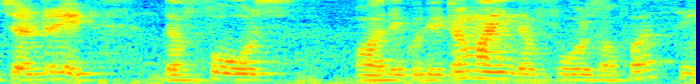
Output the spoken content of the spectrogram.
generate the force or they could determine the force of a single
